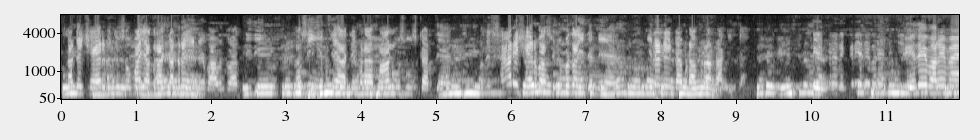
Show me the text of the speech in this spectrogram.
ਸਾਡੇ ਸ਼ਹਿਰ ਵਿੱਚ ਸ਼ੋਭਾ ਯਾਤਰਾ ਕੱਢ ਰਹੇ ਨੇ ਬਾਬਤ ਵਾਸੀ ਦੀ ਅਸੀਂ ਇੱਥੇ ਆ ਕੇ ਬੜਾ ਮਾਣ ਮਹਿਸੂਸ ਕਰਦੇ ਹਾਂ। ਅਤੇ ਸਾਰੇ ਸ਼ਹਿਰ ਵਾਸੀਆਂ ਨੂੰ ਵਧਾਈ ਦਿੰਦੇ ਹਾਂ। ਜਿਨ੍ਹਾਂ ਨੇ ਇੰਨਾ ਬੜਾ ਉਪਰਾਲਾ ਕੀਤਾ। ਇਹਦੇ ਬਾਰੇ ਮੈਂ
